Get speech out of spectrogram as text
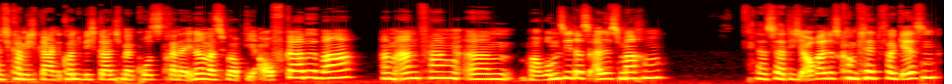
ich kann mich gar, konnte mich gar nicht mehr groß dran erinnern, was überhaupt die Aufgabe war am Anfang, ähm, warum sie das alles machen. Das hatte ich auch alles komplett vergessen.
